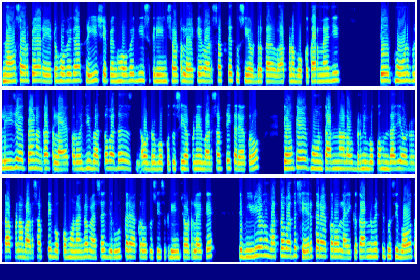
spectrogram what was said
900 ਰੁਪਿਆ ਰੇਟ ਹੋਵੇਗਾ ਫ੍ਰੀ ਸ਼ਿਪਿੰਗ ਹੋਵੇਗੀ ਸਕਰੀਨਸ਼ਾਟ ਲੈ ਕੇ WhatsApp ਤੇ ਤੁਸੀਂ ਆਰਡਰ ਆਪਣਾ ਬੁੱਕ ਕਰਨਾ ਹੈ ਜੀ। ਤੇ ਫੋਨ ਪਲੀਜ਼ ਭੈਣਾਂ ਘੱਟ ਲਾਇਆ ਕਰੋ ਜੀ, ਵੱਧ ਤੋਂ ਵੱਧ ਆਰਡਰ ਬੁੱਕ ਤੁਸੀਂ ਆਪਣੇ WhatsApp ਤੇ ਕਰਿਆ ਕਰੋ। ਕਿਉਂਕਿ ਫੋਨ ਕਰਨ ਨਾਲ ਆਰਡਰ ਨਹੀਂ ਬੁੱਕ ਹੁੰਦਾ ਜੀ ਆਰਡਰ ਤਾਂ ਆਪਣਾ WhatsApp ਤੇ ਬੁੱਕ ਹੋਣਾ ਮੈਸੇਜ ਜ਼ਰੂਰ ਕਰਿਆ ਕਰੋ ਤੁਸੀਂ ਸਕਰੀਨਸ਼ਾਟ ਲੈ ਕੇ ਤੇ ਵੀਡੀਓ ਨੂੰ ਵੱਧ ਤੋਂ ਵੱਧ ਸ਼ੇਅਰ ਕਰਿਆ ਕਰੋ ਲਾਈਕ ਕਰਨ ਵਿੱਚ ਤੁਸੀਂ ਬਹੁਤ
